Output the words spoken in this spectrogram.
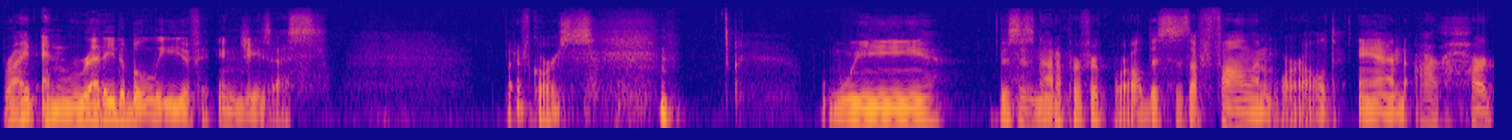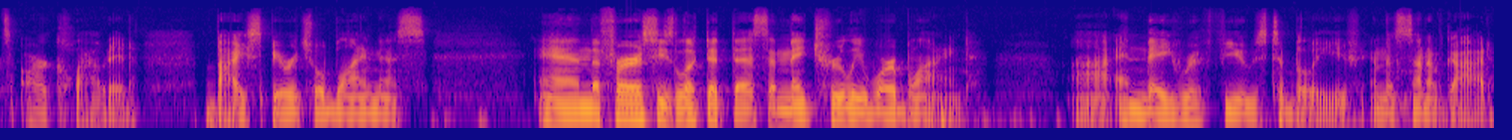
right? And ready to believe in Jesus. But of course, we, this is not a perfect world. This is a fallen world, and our hearts are clouded by spiritual blindness. And the Pharisees looked at this and they truly were blind. Uh, and they refused to believe in the Son of God.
